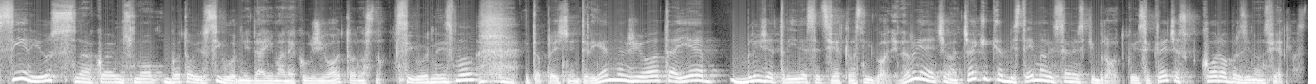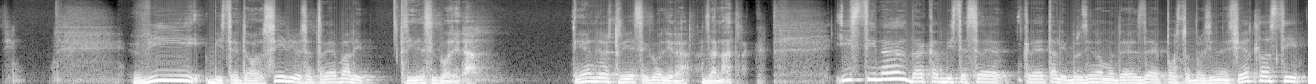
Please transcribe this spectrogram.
Sirius, na kojem smo gotovi sigurni da ima nekog života, odnosno sigurni smo, i to prečno inteligentnog života, je bliže 30 svjetlosnih godina. Drugim rečima, čak i kad biste imali svemirski brod koji se kreće skoro brzinom svjetlosti, vi biste do Siriusa trebali 30 godina. I onda još 30 godina za natrag. Istina da kad biste se kretali brzinom od 99% brzine svjetlosti,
